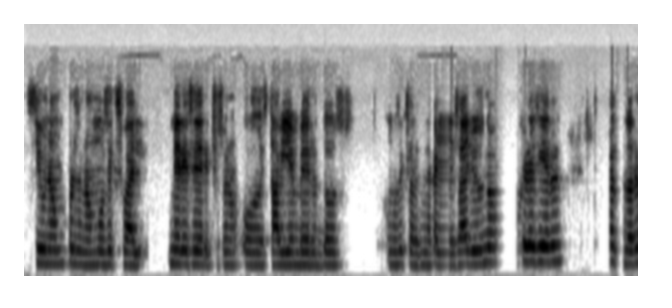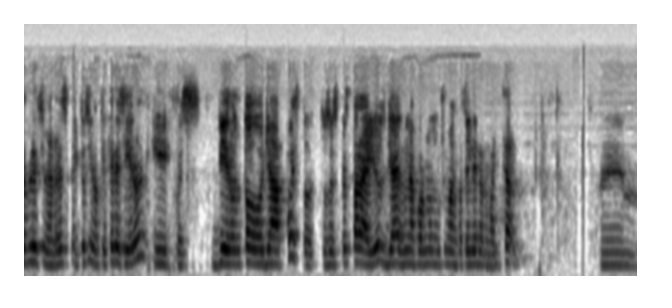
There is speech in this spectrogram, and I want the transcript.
si una persona homosexual merece derechos o o está bien ver dos homosexuales en la calle. O sea, ellos no crecieron de reflexionar al respecto, sino que crecieron y pues vieron todo ya puesto. Entonces, pues para ellos ya es una forma mucho más fácil de normalizarlo. Em,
